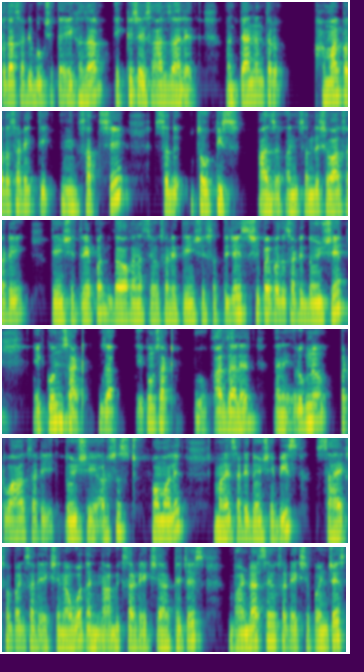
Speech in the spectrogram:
पदासाठी बघू शकता एक हजार एक्केचाळीस अर्ज आले आहेत आणि त्यानंतर हमाल पदासाठी ती सातशे सद चौतीस अर्ज आणि संदेश वाहकसाठी तीनशे त्रेपन्न दवाखाना सेवकसाठी तीनशे सत्तेचाळीस शिपाई पदासाठी दोनशे एकोणसाठ जा एकोणसाठ अर्ज आले आहेत. आणि रुग्णपट वाहकसाठी दोनशे अडुसष्ट फॉर्म आलेत माळेसाठी दोनशे वीस सहाय्यक स्वयंपाकीसाठी एकशे नव्वद आणि नाभिकसाठी एकशे अठ्ठेचाळीस भांडार सेवकसाठी एकशे पंचेचाळीस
